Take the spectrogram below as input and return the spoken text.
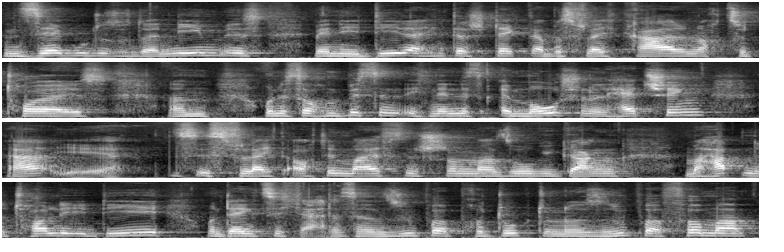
ein sehr gutes Unternehmen ist, wenn eine Idee dahinter steckt, aber es vielleicht gerade noch zu teuer ist. Ähm, und es ist auch ein bisschen, ich nenne es Emotional Hedging. Ja, das ist vielleicht auch den meisten schon mal so gegangen. Man hat eine tolle Idee und denkt sich, ja, das ist ein super Produkt und eine super Firma,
